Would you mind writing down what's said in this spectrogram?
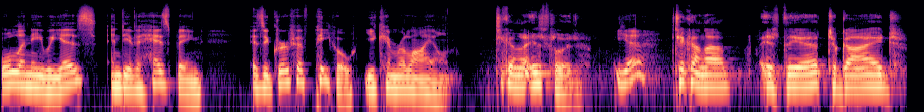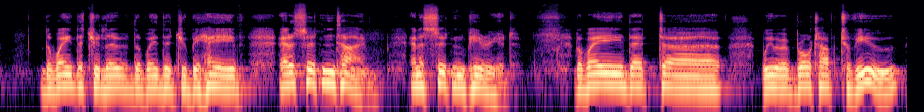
all an iwi is, and ever has been, is a group of people you can rely on. Tikanga is fluid. Yeah. Tikanga is there to guide the way that you live, the way that you behave at a certain time and a certain period. The way that uh, we were brought up to view,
